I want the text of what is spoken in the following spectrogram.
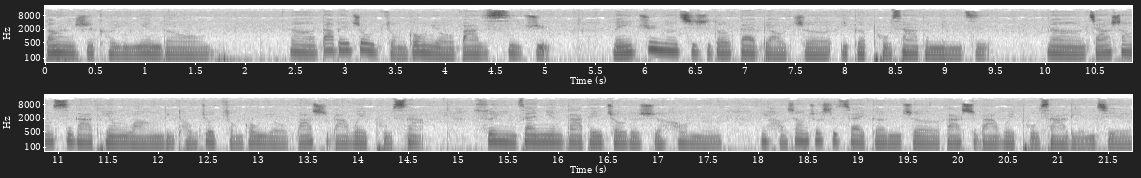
当然是可以念的哦。那大悲咒总共有八十四句，每一句呢，其实都代表着一个菩萨的名字。那加上四大天王里头，就总共有八十八位菩萨。所以你在念大悲咒的时候呢，你好像就是在跟这八十八位菩萨连接。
